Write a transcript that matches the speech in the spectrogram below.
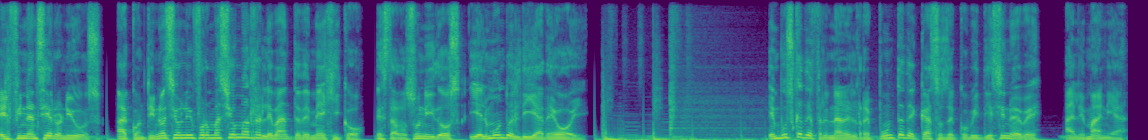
El Financiero News. A continuación, la información más relevante de México, Estados Unidos y el mundo el día de hoy. En busca de frenar el repunte de casos de COVID-19, Alemania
